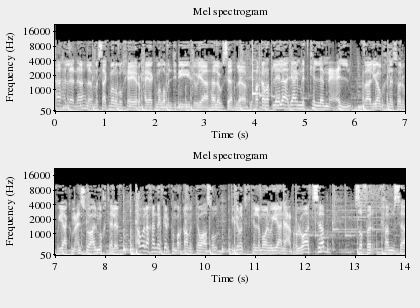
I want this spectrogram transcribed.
أهلا أهلا. مساكم الله بالخير وحياكم الله من جديد ويا هلا وسهلا. في فقرة ليه لا دائما نتكلم علم فاليوم خلينا نسولف وياكم عن سؤال مختلف. اولا خلينا نذكركم بأرقام التواصل. تقدرون تتكلمون ويانا عبر الواتساب صفر خمسة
